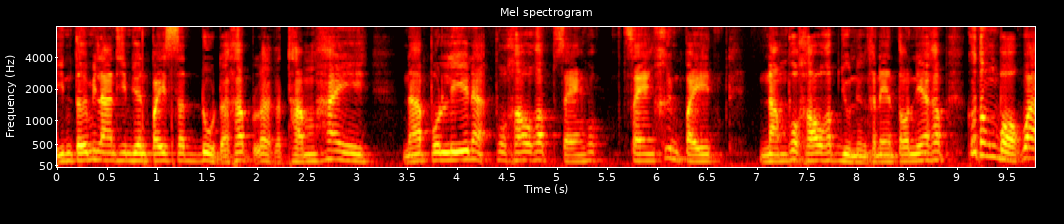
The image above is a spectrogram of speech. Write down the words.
อินเตอร์มิลานทีมเยือนไปสะดุดนะครับ แล้วก็ทำให้นาโปลีเนี่ยพวกเขาครับแซงพวกแซงขึ้นไปนำพวกเขาครับอยู่หนึ่งคะแนนตอนนี้ครับ ก็ต้องบอกว่า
